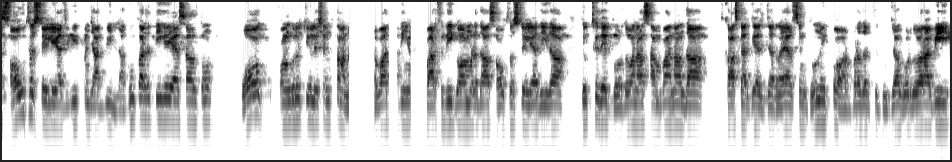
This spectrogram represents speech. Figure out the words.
ਸਾਊਥ ਆਸਟ੍ਰੇਲੀਆ 'ਚ ਵੀ ਪੰਜਾਬੀ ਲਾਗੂ ਕਰ ਦਿੱਤੀ ਗਈ ਹੈ ਇਸ ਸਾਲ ਤੋਂ। ਬਹੁਤ ਕੰਗ੍ਰੈਚੁਲੇਸ਼ਨ ਧੰਨਵਾਦ ਦੀਆਂ ਪਰਥ ਦੀ ਗਵਰਨਮੈਂਟ ਦਾ ਸਾਊਥ ਆਸਟ੍ਰੇਲੀਆ ਦੀ ਦਾ ਤੇ ਉੱਥੇ ਦੇ ਗੁਰਦੁਆਰਾ ਸੰਭਾਨਾ ਦਾ। ਖਾਸ ਕਰਕੇ ਜਰਨੈਲ ਸਿੰਘ ਦੋਨੇ ਭੌਰ ਬ੍ਰਦਰ ਤੇ ਦੂਜਾ ਗੁਰਦੁਆਰਾ ਵੀ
